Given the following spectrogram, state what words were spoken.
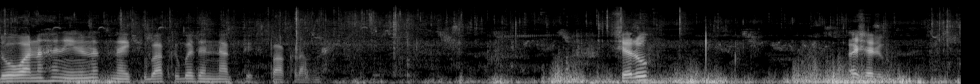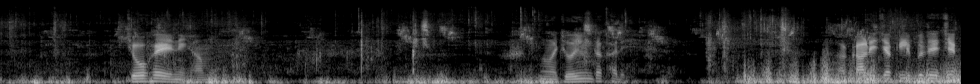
દોવાના છે ને એને નથી નાખ્યું, બાકી બધાને નાખી દીધું પાકડામાં. શરૂ? એ શરૂ. જોહે નહીં આમ. જોયું તો ખરી આ કાળી ચકલી બધે ચેક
